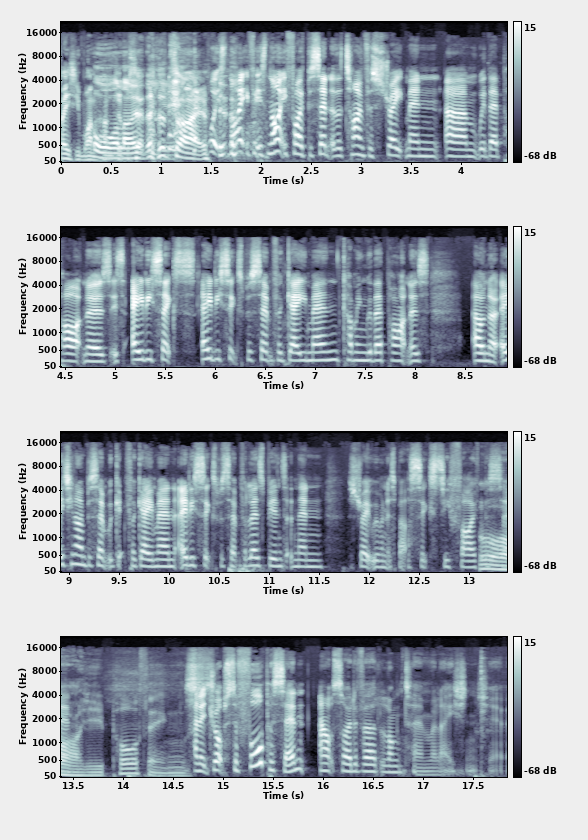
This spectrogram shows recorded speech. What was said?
basically 100 percent of the time. well, it's, 95% of the time for straight men um, with their partners. It's 86, 86% for gay men coming with their partners. Oh, no, 89% for gay men, 86% for lesbians, and then straight women, it's about 65%. oh, you poor things. And it drops to 4% outside of a long term relationship.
